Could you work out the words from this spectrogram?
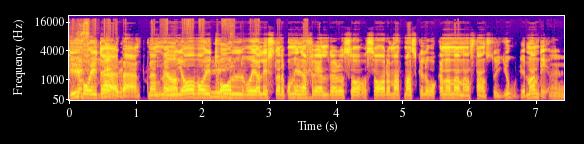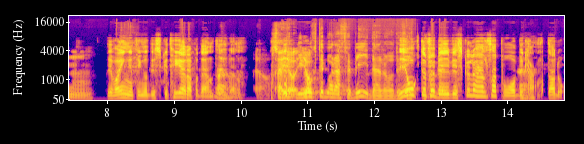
Du var ju där Bernt, men, men Ja. jag var ju Mm. 12 och jag lyssnade på mina föräldrar och sa, och sa de att man skulle åka någon annanstans, då gjorde man det. Mm. Det var ingenting att diskutera på den tiden. Ja. Så jag, ni jag, åkte bara förbi där? Och Vi åkte förbi, vi skulle hälsa på bekanta då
